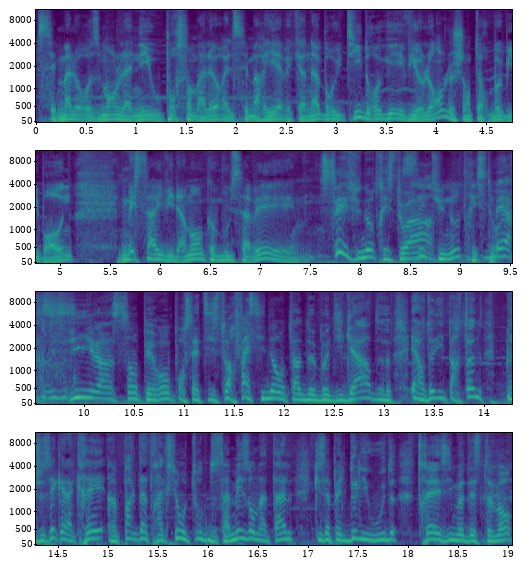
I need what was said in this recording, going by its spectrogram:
C'est malheureusement l'année où, pour son malheur, elle s'est mariée avec un abruti, drogué et violent, le chanteur Bobby Brown. Mais ça, évidemment, comme vous le savez, C'est une autre histoire. c'est une autre histoire. Merci Vincent Perrault pour cette histoire fascinante hein, de Bodyguard. Et alors Dolly Parton, je sais qu'elle a créé un parc d'attractions autour de sa maison natale qui s'appelle Dollywood, très immodestement,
